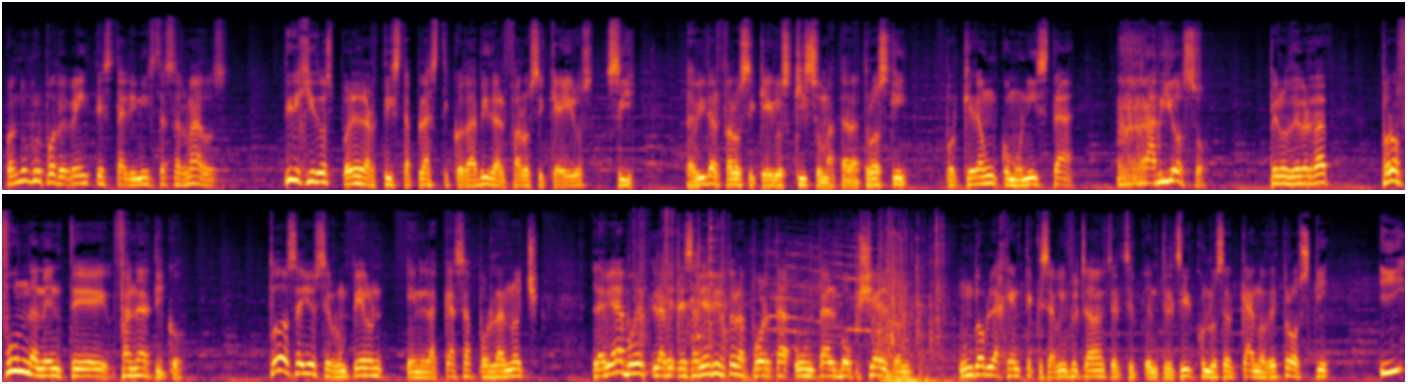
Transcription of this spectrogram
cuando un grupo de 20 stalinistas armados, dirigidos por el artista plástico David Alfaro Siqueiros, sí, David Alfaro Siqueiros quiso matar a Trotsky porque era un comunista rabioso, pero de verdad profundamente fanático. Todos ellos irrumpieron en la casa por la noche, les había abierto la puerta un tal Bob Sheldon, un doble agente que se había infiltrado entre el, círculo cercano de Trotsky, y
